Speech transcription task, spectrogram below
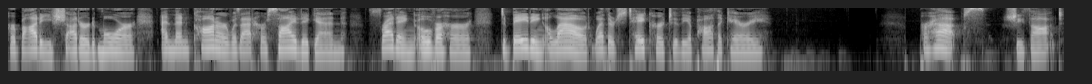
Her body shuddered more, and then Connor was at her side again, fretting over her, debating aloud whether to take her to the apothecary. Perhaps, she thought,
